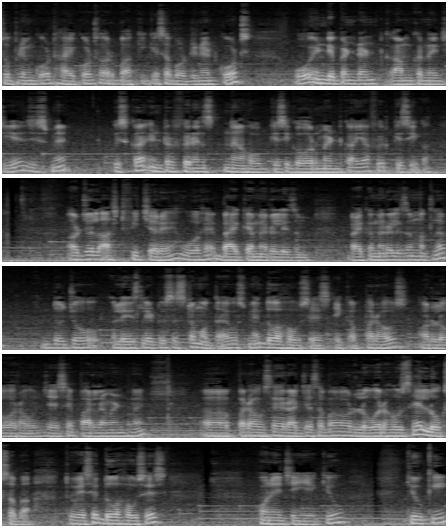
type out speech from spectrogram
सुप्रीम कोर्ट हाई कोर्ट्स और बाकी के सबॉर्डिनेट कोर्ट्स वो इंडिपेंडेंट काम करने चाहिए, जिसमें इसका इंटरफेरेंस ना हो किसी गवर्नमेंट का या फिर किसी का। और जो लास्ट फीचर है, वो है बाइकैमरलिज्म बाइकैमरलिज्म मतलब दो, जो लेजिस्लेटिव सिस्टम होता है, उसमें दो हाउसेस एक अपर हाउस और लोअर हाउस जैसे पार्लियामेंट में अपर हाउस है राज्यसभा और लोअर हाउस है लोकसभा। तो वैसे दो हाउसेस होने चाहिए। क्यों? क्योंकि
